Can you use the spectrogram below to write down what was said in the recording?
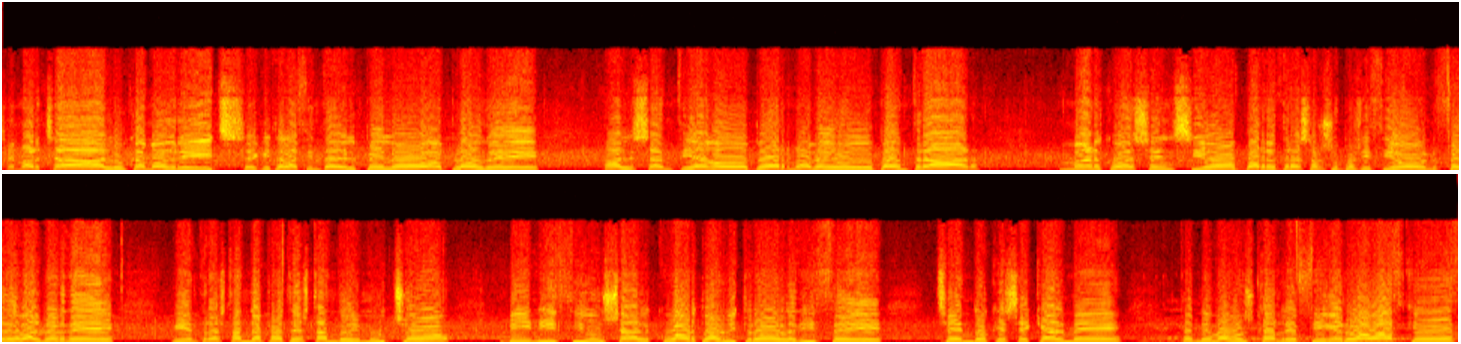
Se marcha Luka Modric, se quita la cinta del pelo, aplaude al Santiago Bernabéu, va a entrar Marco Asensio, va a retrasar su posición Fede Valverde, mientras tanto protestando y mucho, Vinicius al cuarto árbitro, le dice Chendo que se calme, también va a buscarle Figueroa Vázquez,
